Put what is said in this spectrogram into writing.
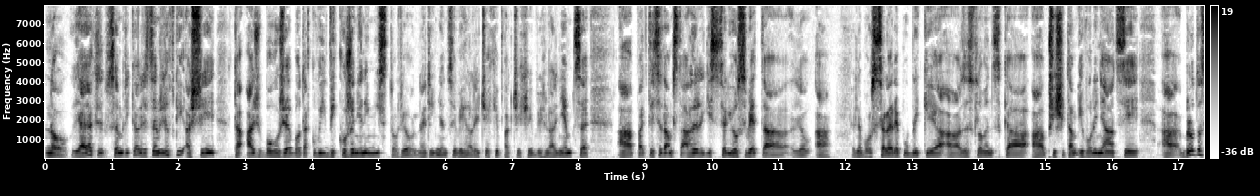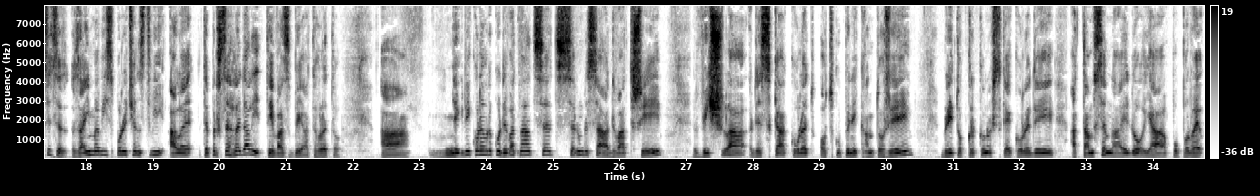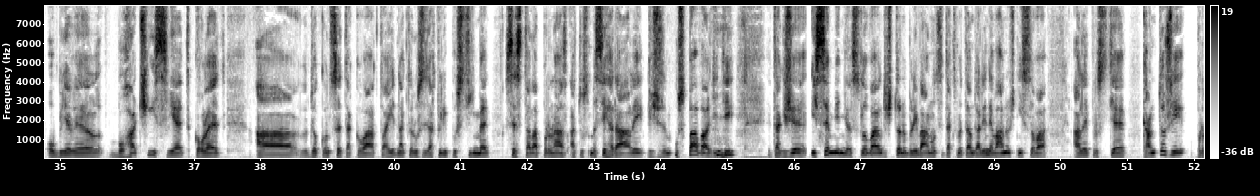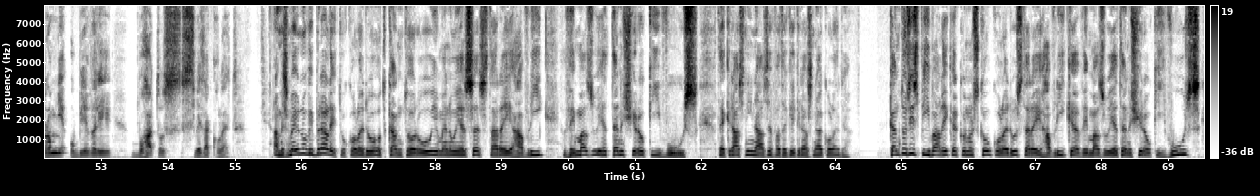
No, já jak jsem říkal, že jsem žil v té Aši, ta Až bohužel bylo takový vykořeněný místo, že jo, nejdřív Němci vyhnali Čechy, pak Čechy vyhnali Němce a pak teď se tam stáhli lidi z celého světa, jo, a nebo z celé republiky a, a ze Slovenska a přišli tam i voliňáci a bylo to sice zajímavé společenství, ale teprve se hledali ty vazby a tohleto. A Někdy kolem roku 1972-3 vyšla deska kolet od skupiny Kantoři, byly to krkonožské koledy a tam jsem najednou já poprvé objevil bohatší svět kolet a dokonce taková ta jedna, kterou si za chvíli pustíme, se stala pro nás a tu jsme si hráli, když jsem uspával děti, takže i jsem měnil slova, když to nebyly Vánoce, tak jsme tam dali nevánoční slova, ale prostě kantoři pro mě objevili bohatost světa kolet. A my jsme jednu vybrali, tu koledu od kantoru, jmenuje se Starý Havlík, vymazuje ten široký vůz. To je krásný název a taky krásná koleda. Kantoři zpívali krkonožskou koledu Starý Havlík vymazuje ten široký vůz.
